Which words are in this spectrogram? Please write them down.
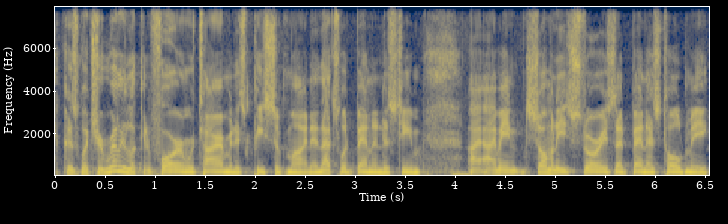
because what you're really looking for in retirement is peace of mind. And that's what Ben and his team, I, I mean, mean, so many stories that Ben has told me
